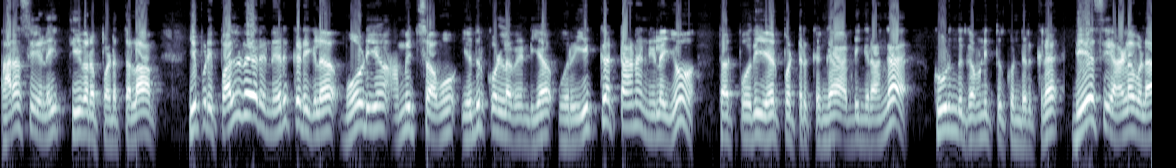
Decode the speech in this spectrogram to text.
அரசியலை தீவிரப்படுத்தலாம். இப்படி பல்வேறு நெருக்கடிகளை மோடியும் அமித்ஷாவும் எதிர்கொள்ள வேண்டிய ஒரு இக்கட்டான நிலையும் தற்போது ஏற்பட்டிருக்குங்க அப்படிங்கிறாங்க கூர்ந்து கவனித்துக் கொண்டிருக்கிற தேசிய அளவில்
